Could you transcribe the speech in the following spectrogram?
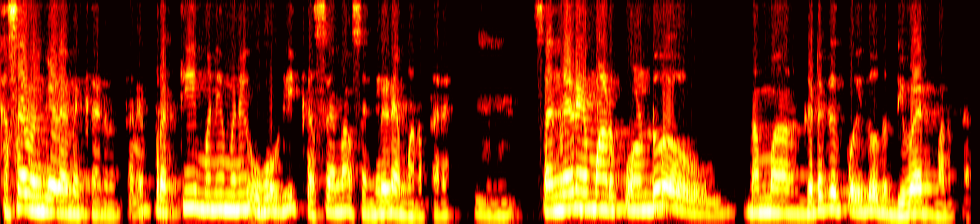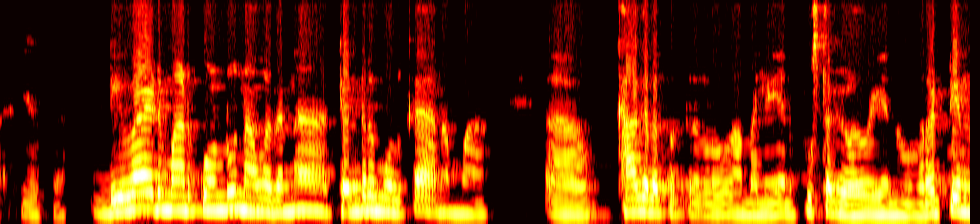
ಕಸ ವಿಂಗಡಣೆ ಕಸ ಪ್ರತಿ ಮನೆ ಮನೆಗೂ ಹೋಗಿ ಕಸನ ಸಂಗ್ರಹಣೆ ಮಾಡ್ತಾರೆ. ಸಂಗ್ರಹಣೆ ಮಾಡ್ಕೊಂಡು ನಮ್ಮ ಘಟಕಕ್ಕೆ ಒಯ್ದು ಅದು ಡಿವೈಡ್ ಮಾಡ್ತಾರೆ. ಡಿವೈಡ್ ಮಾಡ್ಕೊಂಡು ನಾವು ಅದನ್ನ ಟೆಂಡರ್ ಮೂಲಕ ನಮ್ಮ ಕಾಗದ ಪತ್ರಗಳು ಆಮೇಲೆ ಏನು ಪುಸ್ತಕಗಳು ಏನು ರಟ್ಟಿನ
